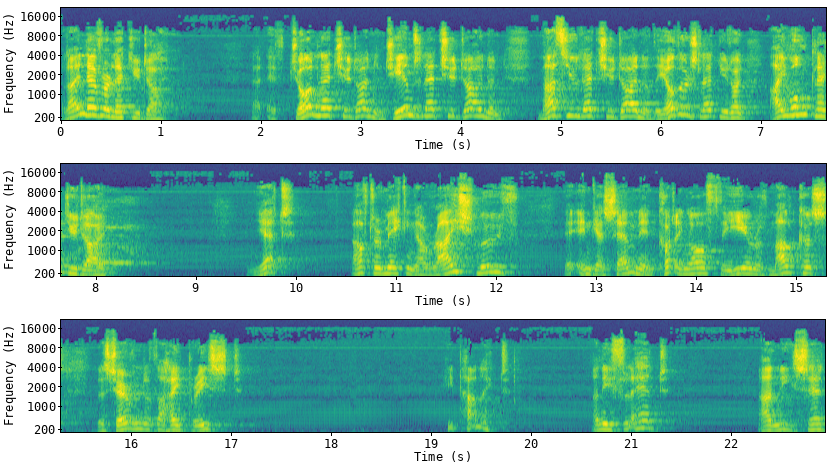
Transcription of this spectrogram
and I'll never let you down. Uh, if John lets you down, and James lets you down, and Matthew lets you down, and the others let you down, I won't let you down. And yet, after making a rash move in Gethsemane and cutting off the ear of Malchus, the servant of the high priest, he panicked and he fled. And he said,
